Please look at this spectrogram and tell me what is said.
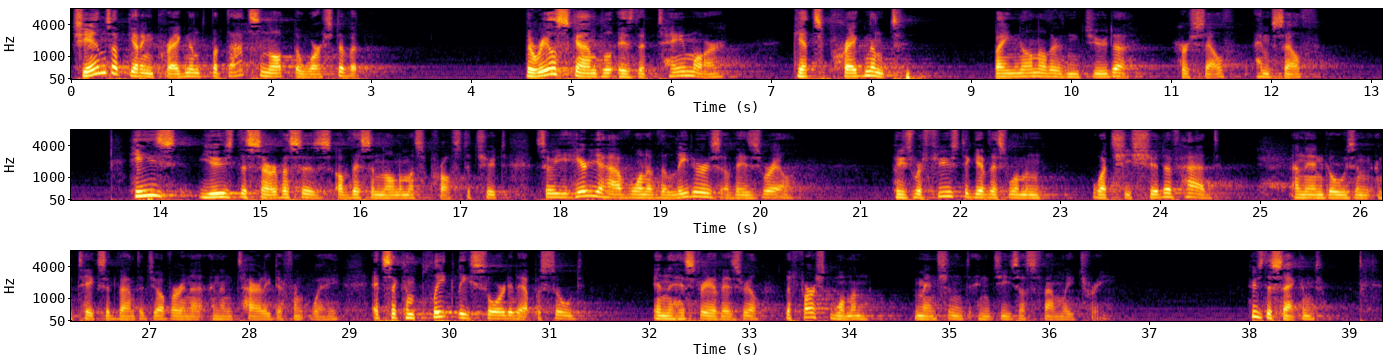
She ends up getting pregnant, but that's not the worst of it. The real scandal is that Tamar gets pregnant by none other than Judah herself, himself. He's used the services of this anonymous prostitute. So here you have one of the leaders of Israel who's refused to give this woman what she should have had and then goes and, and takes advantage of her in a, an entirely different way. It's a completely sordid episode in the history of Israel. The first woman mentioned in Jesus' family tree. Who's the second?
